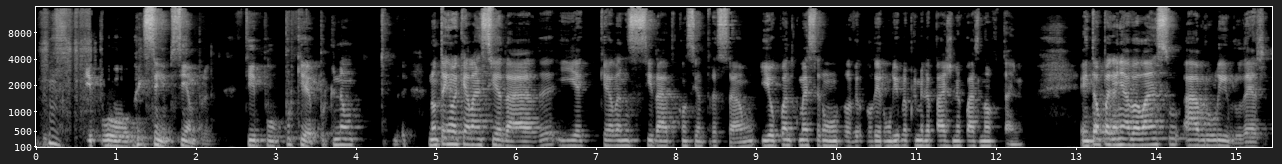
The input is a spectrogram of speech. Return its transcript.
tipo, sim, sempre. Tipo, porquê? Porque não, não tenho aquela ansiedade e aquela necessidade de concentração e eu quando começo a, um, a ler um livro, a primeira página quase não retenho. Então, para ganhar balanço, abro o livro 10,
